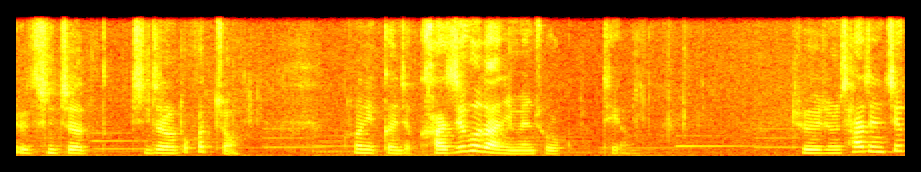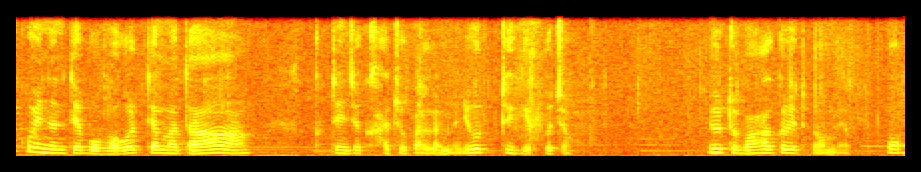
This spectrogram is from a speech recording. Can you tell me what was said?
이거 진짜 진짜랑 똑같죠? 그러니까 이제 가지고 다니면 좋을 것 같아요. 저 요즘 사진 찍고 있는데 뭐 먹을 때마다 그때 이제 가져가려면 이것도 되게 예쁘죠? 이것도 마하그리도 너무 예쁘고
